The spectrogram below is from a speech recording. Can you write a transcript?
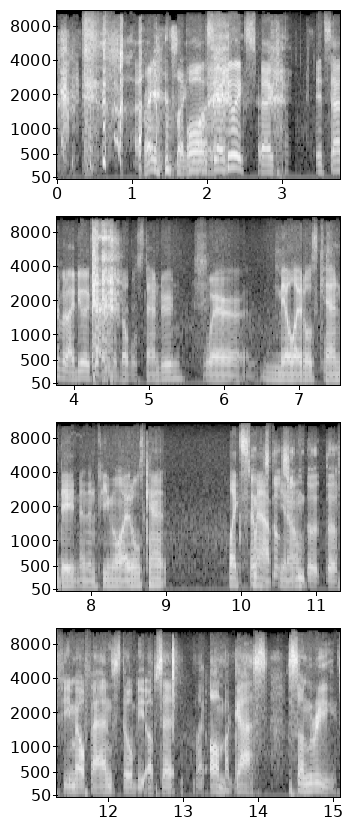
Right? It's like. Well, what? see, I do expect. It's sad, but I do expect a double standard where male idols can date and then female idols can't. Like Yeah, SMAP, still, you know. shouldn't the, the female fans still be upset? Like, oh my gosh, Seungri,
